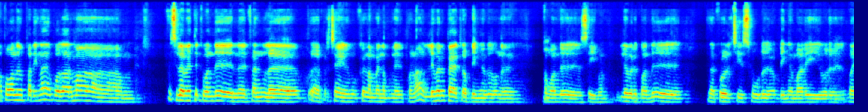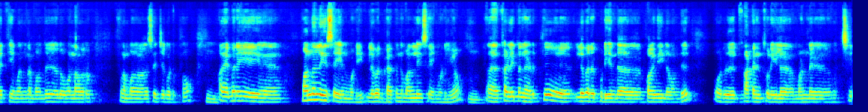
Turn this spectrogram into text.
அப்போ வந்து பார்த்திங்கன்னா இப்போ உதாரணமாக சில பேர்த்துக்கு வந்து இந்த கண்ணில் பிரச்சனைகளுக்கு நம்ம என்ன பண்ணியிருக்கோம்னா லிவர் பேக் அப்படிங்கிறது ஒன்று நம்ம வந்து செய்வோம். லிவருக்கு வந்து இந்த குளிர்ச்சி சூடு அப்படிங்கிற மாதிரி ஒரு வைத்தியம் வந்து நம்ம வந்து ஒரு ஒன் ஹவர் நம்ம செஞ்சு கொடுப்போம். அதே மாதிரி மண்ணிலையும் செய்ய முடியும். லிவர் பேக் வந்து மண்ணிலையும் செய்ய முடியும். களிமண் எடுத்து லிவர் கூடிய இந்த பகுதியில் வந்து ஒரு காட்டன் துணியில் மண் வச்சு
